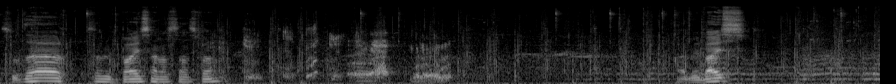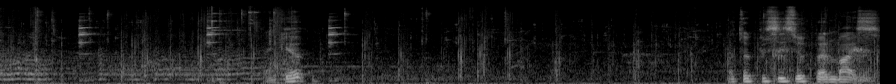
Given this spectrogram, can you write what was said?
Sådär. Sen har vi bajs här någonstans va? Här blir bajs. Thank you. Jag tog precis upp en bajs.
